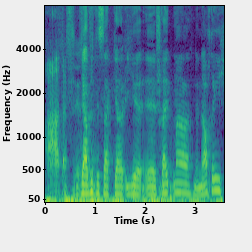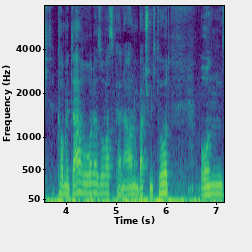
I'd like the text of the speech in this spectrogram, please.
Ah, das ist. Ja, wie gesagt, ja, ihr äh, schreibt mal eine Nachricht, Kommentare oder sowas, keine Ahnung, batsch mich tot. Und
